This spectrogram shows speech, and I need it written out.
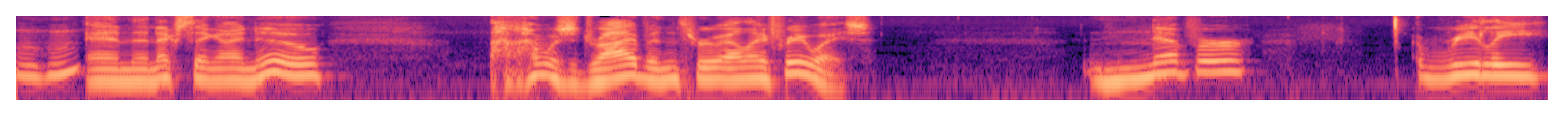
Mm-hmm. And the next thing I knew, I was driving through LA freeways. Never really,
